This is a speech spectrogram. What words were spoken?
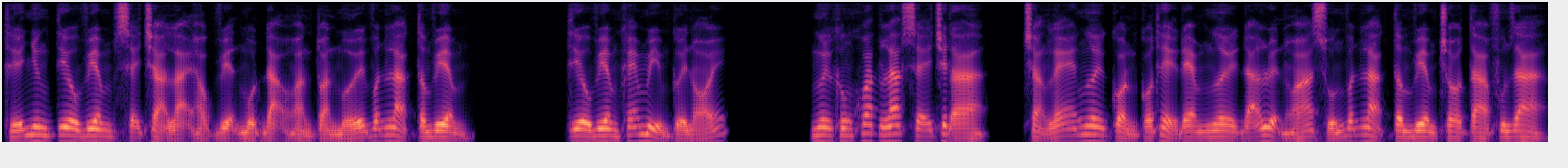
thế nhưng tiêu viêm sẽ trả lại học viện một đạo hoàn toàn mới vẫn lạc tâm viêm. Tiêu viêm khẽ mỉm cười nói. Ngươi không khoác lác sẽ chết ta, chẳng lẽ ngươi còn có thể đem ngươi đã luyện hóa xuống vẫn lạc tâm viêm cho ta phun ra.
